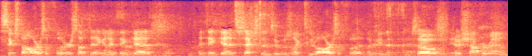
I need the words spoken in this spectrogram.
six dollars a foot or something, and I think at, I think at Sexton's it was like two dollars a foot. I mean, so you know, shop around.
